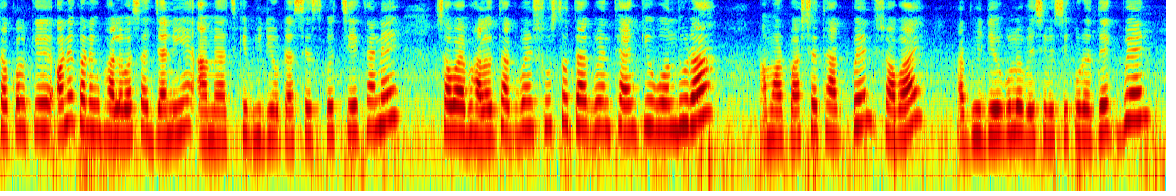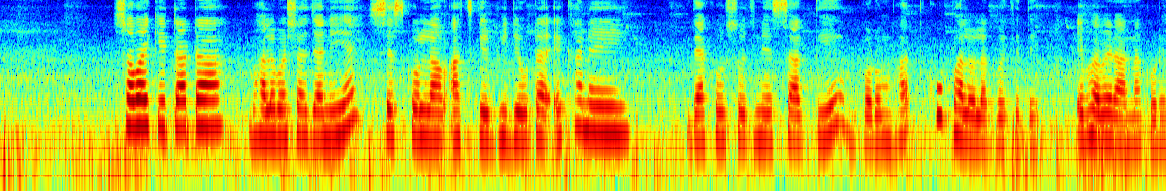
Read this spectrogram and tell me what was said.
সকলকে অনেক অনেক ভালোবাসা জানিয়ে আমি আজকে ভিডিওটা শেষ করছি এখানে। সবাই ভালো থাকবেন, সুস্থ থাকবেন। থ্যাংক ইউ বন্ধুরা। আমার পাশে থাকবেন সবাই আর ভিডিওগুলো বেশি বেশি করে দেখবেন। সবাইকে টাটা। ভালোবাসা জানিয়ে শেষ করলাম আজকের ভিডিওটা এখানেই। দেখো সজনের শাক দিয়ে গরম ভাত খুব ভালো লাগবে খেতে। এভাবে রান্না করে।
